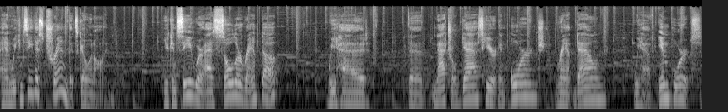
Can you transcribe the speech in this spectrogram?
And we can see this trend that's going on. You can see where as solar ramped up, we had the natural gas here in orange ramp down. We have imports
